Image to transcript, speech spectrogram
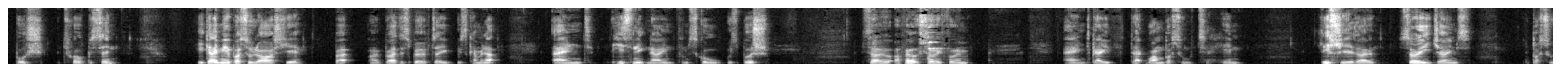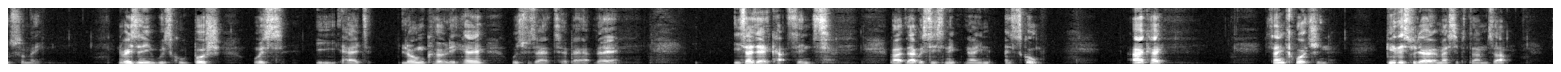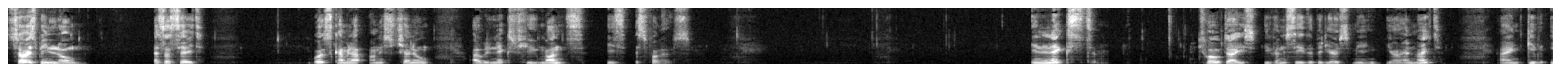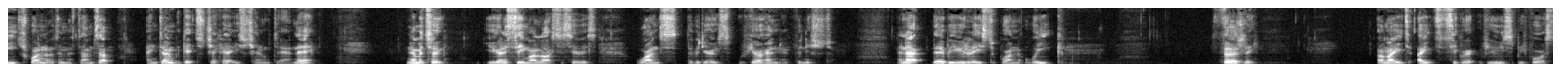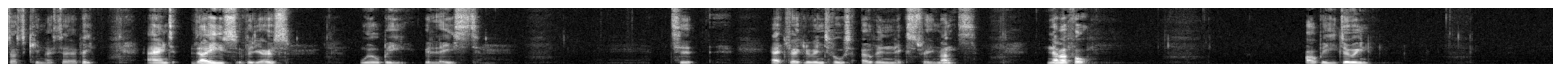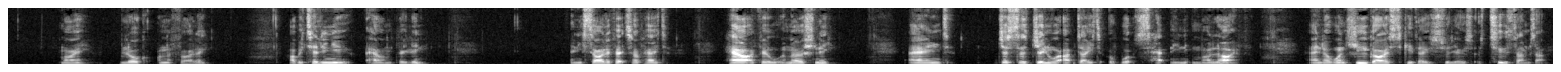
Bush, 12%. He gave me a bottle last year, but my brother's birthday was coming up. And his nickname from school was Bush. So I felt sorry for him and gave that one bottle to him. This year though, sorry James, the bottle's for me. The reason he was called Bush was he had long curly hair which was out to about there. He's had haircuts since, but that was his nickname at school. Okay, thanks for watching. Give this video a massive thumbs up. Sorry it's been long. As I said, what's coming up on this channel over the next few months is as follows. In the next 12 days you're going to see the videos me and Johan made and give each one of them a thumbs up. And don't forget to check out his channel down there. Number two, you're going to see my Leicester series once the videos with Johan have finished. And that they'll be released one week. Thirdly, I made eight cigarette reviews before I started chemotherapy. And those videos will be released to at regular intervals over the next three months. Number four, I'll be doing my vlog on a Friday. I'll be telling you how I'm feeling any side effects I've had, how I feel emotionally, and just a general update of what's happening in my life. And I want you guys to give those videos a two thumbs up.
